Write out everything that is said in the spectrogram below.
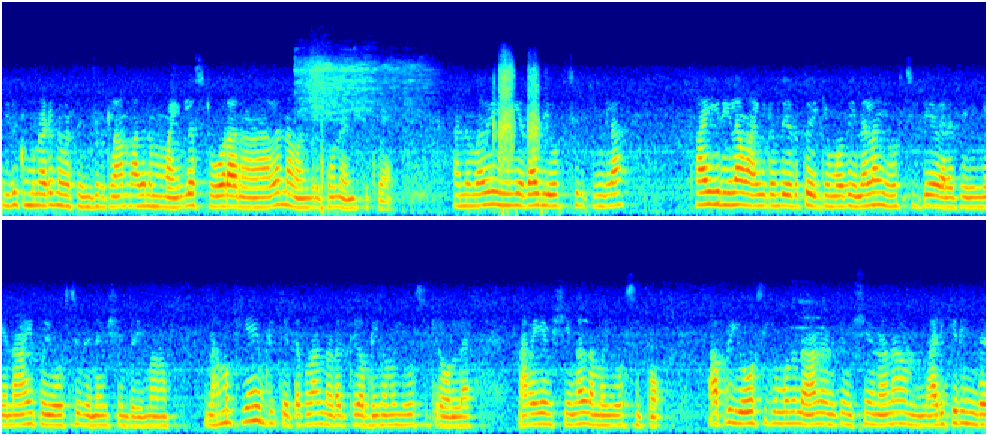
இதுக்கு முன்னாடி நம்ம செஞ்சுருக்கலாம். அது நம்ம மைண்டில் ஸ்டோர் ஆனதுனால நான் வந்திருக்கோம்னு நினச்சிக்குவேன். அந்த மாதிரி நீங்கள் ஏதாவது யோசிச்சிருக்கீங்களா? காய்கறிலாம் வாங்கிட்டு வந்து எடுத்து வைக்கும் போது என்னெல்லாம் யோசிச்சுக்கிட்டே வேலை செய்வீங்க? நான் இப்போ யோசிச்சது என்ன விஷயம் தெரியுமா? நமக்கு ஏன் இப்படி கெட்டப்பெல்லாம் நடக்குது அப்படின்னு நம்ம யோசிக்கிறோம்ல. நிறைய விஷயங்கள் நம்ம யோசிப்போம். அப்படி யோசிக்கும் போது நான் நினச்ச விஷயம் என்னென்னா அடிக்கடி இந்த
